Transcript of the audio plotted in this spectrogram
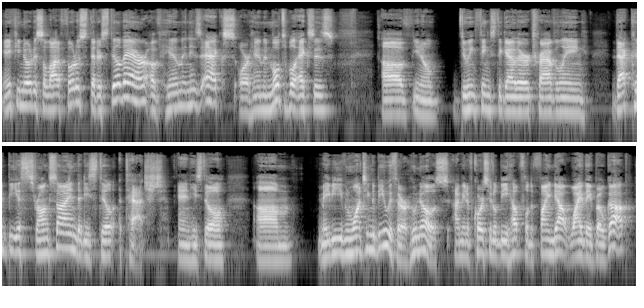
and if you notice a lot of photos that are still there of him and his ex, or him and multiple exes, of you know doing things together, traveling, that could be a strong sign that he's still attached and he's still um, maybe even wanting to be with her. Who knows? I mean, of course, it'll be helpful to find out why they broke up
